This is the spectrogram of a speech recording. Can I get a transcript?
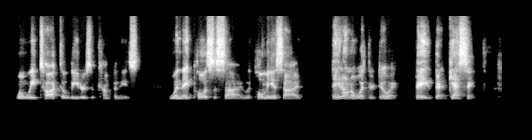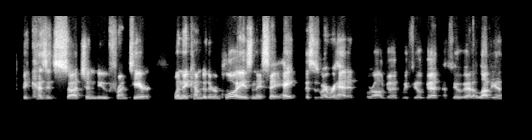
when we talk to leaders of companies, when they pull us aside, would pull me aside, they don't know what they're doing. They they're guessing because it's such a new frontier. When they come to their employees and they say, "Hey, this is where we're headed. We're all good. We feel good. I feel good. I love you.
